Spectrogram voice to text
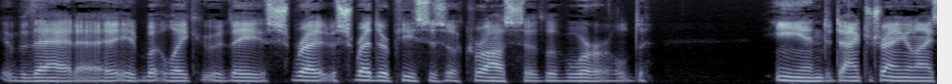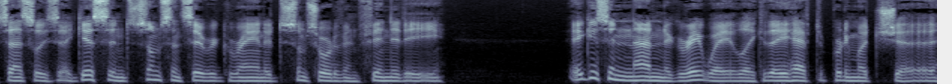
that uh, it, but like they spread spread their pieces across the world. And Dr. Triangle and I Isosceles, I guess in some sense they were granted some sort of infinity. I guess in not in a great way. Like they have to pretty much uh,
